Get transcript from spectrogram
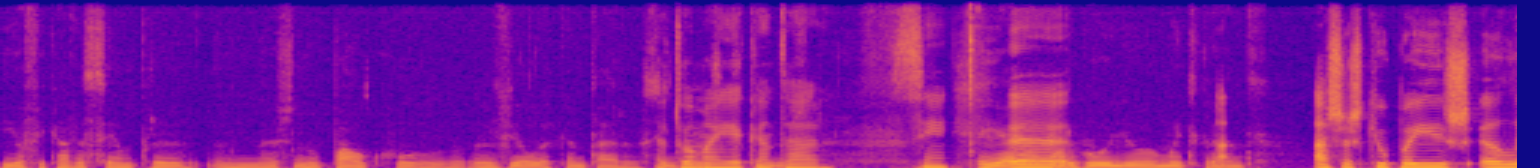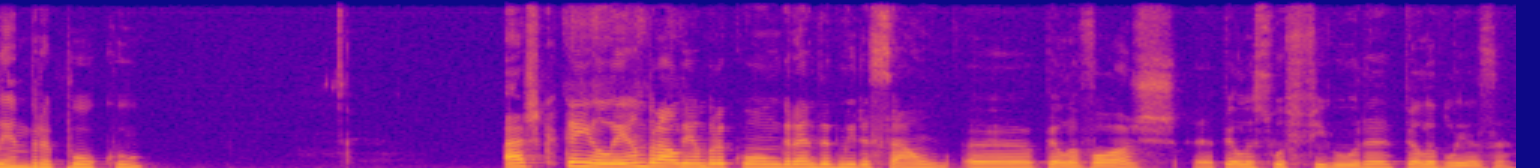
e eu ficava sempre nas, no palco a vê-la cantar. A tua mãe a cantar, sim. E era uh, um orgulho muito grande. Achas que o país a lembra pouco? Acho que quem a lembra, a lembra com grande admiração uh, pela voz, uh, pela sua figura, pela beleza.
